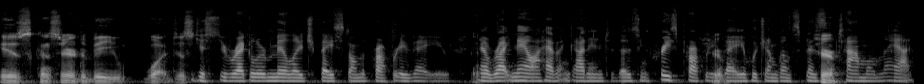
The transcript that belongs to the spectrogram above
is considered to be what, just, Just your regular millage based on the property value. Now, right now, I haven't got into those increased property Sure. value, which I'm going to spend Sure. some time on that.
